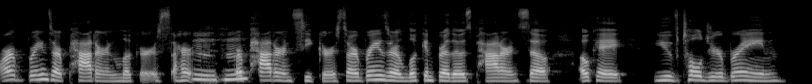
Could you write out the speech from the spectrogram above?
our brains are pattern lookers our, mm-hmm. our pattern seekers so our brains are looking for those patterns so okay you've told your brain,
